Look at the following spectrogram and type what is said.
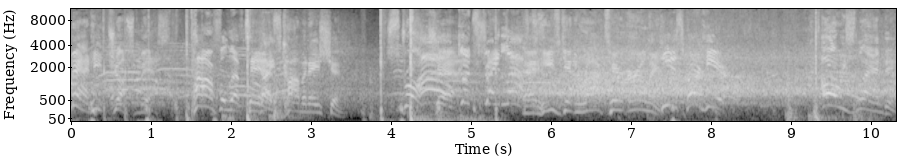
Man, he just missed. Powerful left hand. Nice combination. Strong Oh, jab. good straight left. And he's getting rocked here early. he is hurt here. Oh, he's landing.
